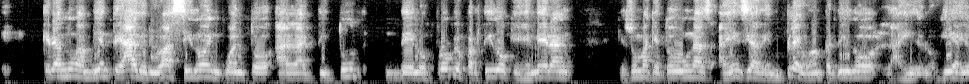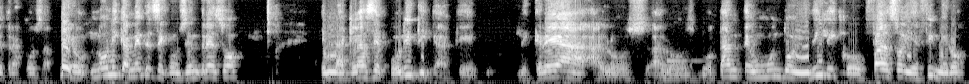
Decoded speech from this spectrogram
eh, creando un ambiente agrio, ácido en cuanto a la actitud de los propios partidos que generan, que son más que todo unas agencias de empleo, han perdido las ideologías y otras cosas. Pero no únicamente se concentra eso en la clase política, que le crea a los, a los votantes un mundo idílico, falso y efímero,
